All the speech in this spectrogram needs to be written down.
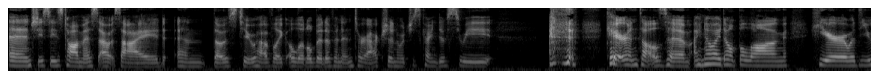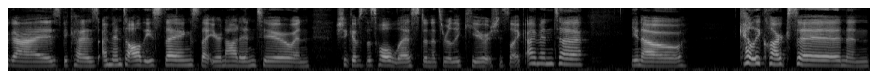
and she sees Thomas outside, and those two have like a little bit of an interaction, which is kind of sweet. Karen tells him, I know I don't belong here with you guys because I'm into all these things that you're not into. And she gives this whole list, and it's really cute. She's like, I'm into, you know, Kelly Clarkson and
